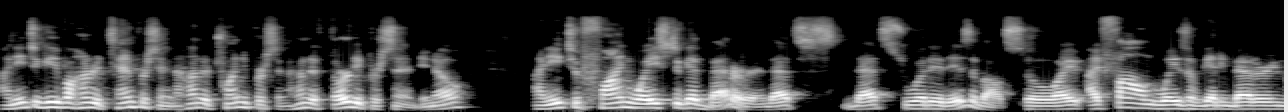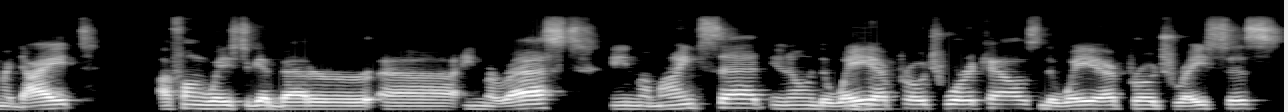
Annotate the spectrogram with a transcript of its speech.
I need to give 110%, 120%, 130%, you know? I need to find ways to get better and that's that's what it is about. So I, I found ways of getting better in my diet, I found ways to get better uh, in my rest, in my mindset, you know, in the way mm-hmm. I approach workouts, the way I approach races,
